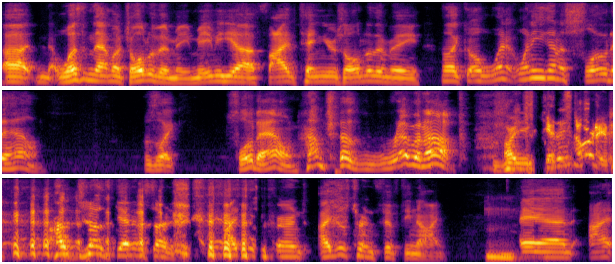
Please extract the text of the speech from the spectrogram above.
uh wasn't that much older than me maybe uh five ten years older than me like oh when, when are you gonna slow down? I was like slow down? I'm just revving up. Are you Getting started? i'm just getting started. I just turned i just turned 59 Mm. and i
